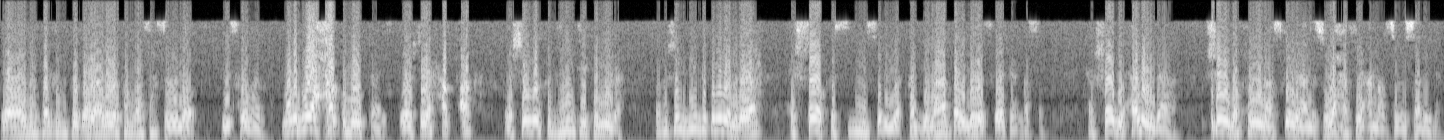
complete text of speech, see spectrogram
aniga tan baa saa samayno biyo isku anaada marka waa xaq moogtahay waa shay xaq ah waa shay marka diintii ka mid ah marka shay diinta ka mid ah xishoodka sidiisa iyo qajilaada inaga iskaga keen qasan xishood waxaa la yidhahaa shayga xunna iska ilaaliso waxa fiican aad samaysaa la yidhaha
